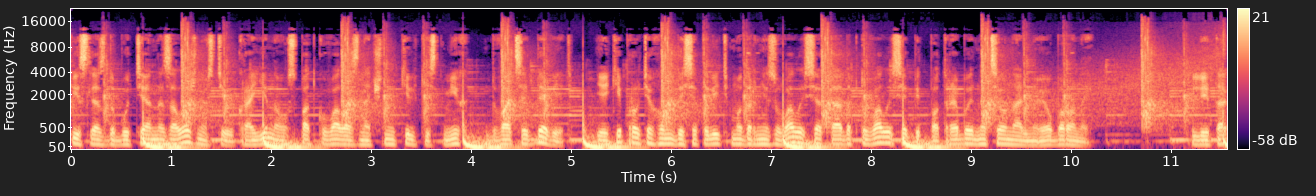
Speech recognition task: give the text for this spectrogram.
Після здобуття незалежності Україна успадкувала значну кількість Міг-29, які протягом десятиліть модернізувалися та адаптувалися під потреби національної оборони. Літак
